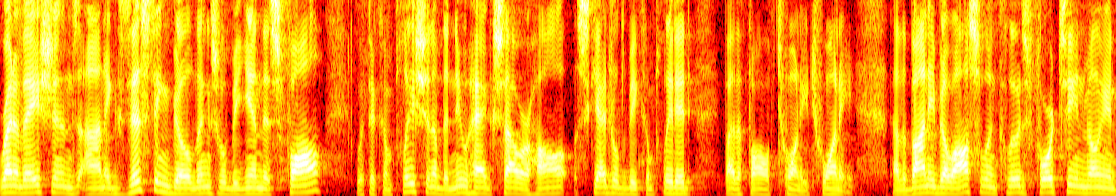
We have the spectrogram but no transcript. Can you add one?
Renovations on existing buildings will begin this fall with the completion of the new Hagg-Sauer Hall scheduled to be completed by the fall of 2020. Now the bonding bill also includes $14 million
